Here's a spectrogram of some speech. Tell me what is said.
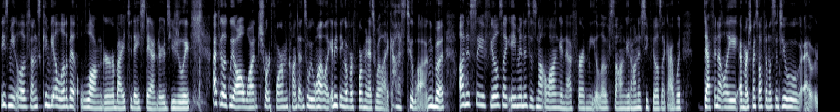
these Meat Loaf songs can be a little bit longer by today's standards. Usually, I feel like we all want short form content, so we want like anything over four minutes. We're like, oh, that's too long. But honestly, it feels like eight minutes is not long enough for a Meat Loaf song. It honestly feels like I would definitely immerse myself and listen to uh,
